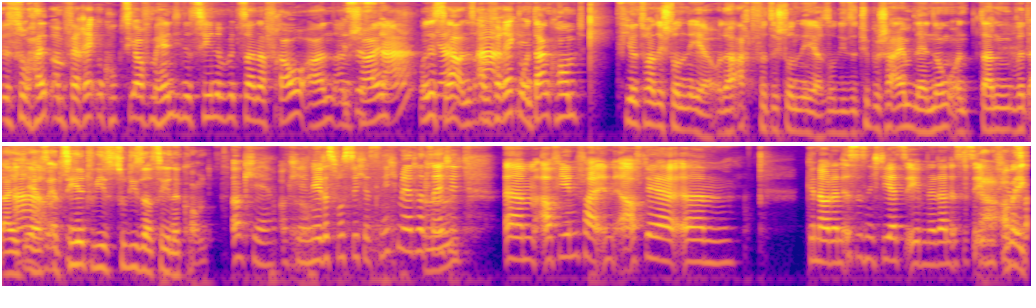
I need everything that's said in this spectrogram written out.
ist so halb am Verrecken, guckt sich auf dem Handy eine Szene mit seiner Frau an, anscheinend. da? Und ist Ja? ja, und ist am Ah, Verrecken. okay. Und dann kommt 24 Stunden eher oder 48 Stunden eher. So diese typische Einblendung. Und dann wird eigentlich Ah, erst okay. erzählt, wie es zu dieser Szene kommt. Okay, okay. Nee, das wusste ich jetzt nicht mehr tatsächlich. Ähm, auf jeden Fall in, auf der, ähm, genau, dann ist es nicht die Jetzt-Ebene, dann ist es eben Ja, aber 24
